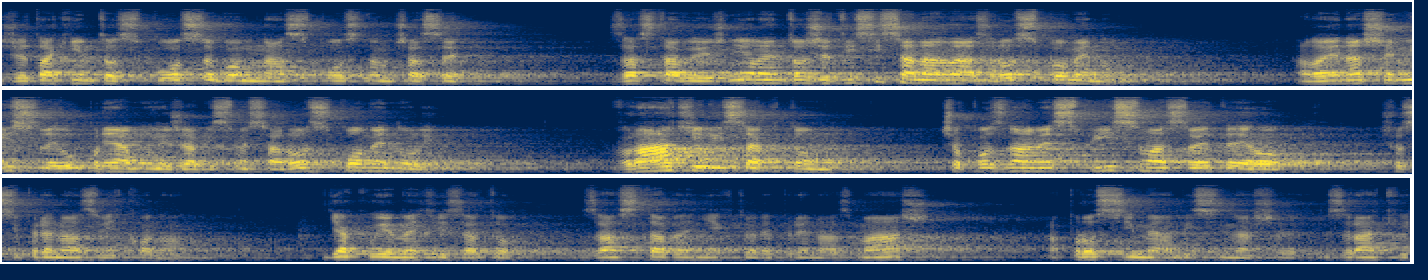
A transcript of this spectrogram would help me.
že takýmto spôsobom nás v postnom čase zastavuješ nielen to, že Ty si sa na nás rozpomenul, ale aj naše mysle upriamuješ, aby sme sa rozpomenuli, vrátili sa k tomu, čo poznáme z písma svätého, čo si pre nás vykonal. Ďakujeme Ti za to zastavenie, ktoré pre nás máš a prosíme, aby si naše zraky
